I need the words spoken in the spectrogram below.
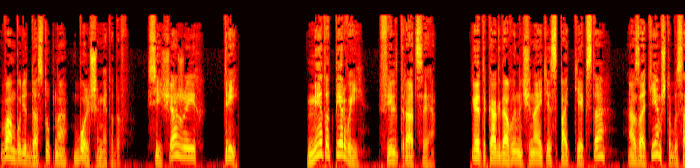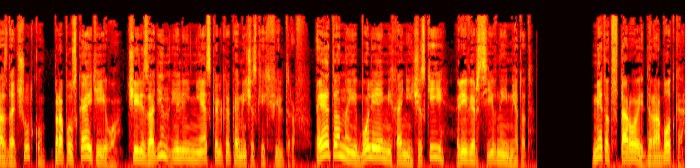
вам будет доступно больше методов. Сейчас же их три. Метод первый — фильтрация. Это когда вы начинаете с подтекста, а затем, чтобы создать шутку, пропускаете его через один или несколько комических фильтров. Это наиболее механический, реверсивный метод. Метод второй — доработка.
